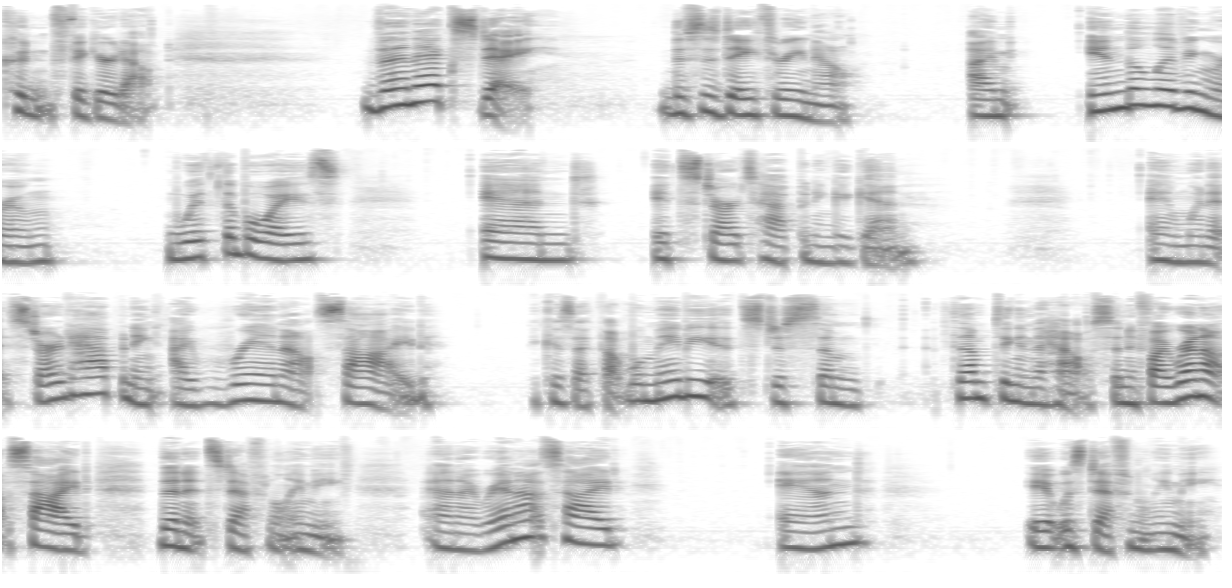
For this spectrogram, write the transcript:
couldn't figure it out. The next day, this is day three now, I'm in the living room with the boys and it starts happening again. And when it started happening, I ran outside because I thought, well, maybe it's just some something in the house. And if I run outside, then it's definitely me. And I ran outside and it was definitely me.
